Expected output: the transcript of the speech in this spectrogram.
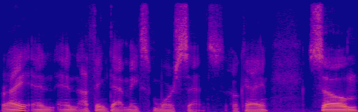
right? And and I think that makes more sense. Okay, so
